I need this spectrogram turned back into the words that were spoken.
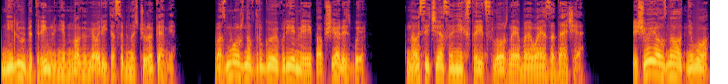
Не любят римляне много говорить, особенно с чужаками. Возможно, в другое время и пообщались бы, но сейчас у них стоит сложная боевая задача. Еще я узнал от него,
